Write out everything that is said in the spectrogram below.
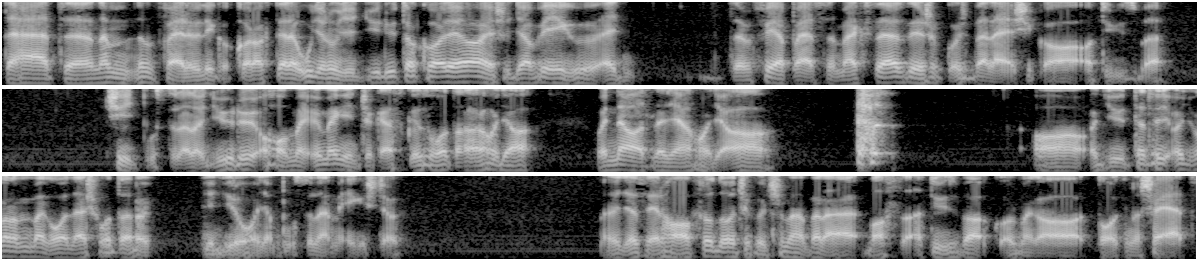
Tehát eh, nem, nem fejlődik a karaktere, ugyanúgy a gyűrűt akarja, és ugye a végül egy fél percre megszerzi, és akkor is beleesik a, a tűzbe és így pusztul el a gyűrű, ahol ő megint csak eszköz volt arra, hogy, a, hogy ne az legyen, hogy a, a, a gyűrű, tehát hogy, hogy valami megoldás volt arra, hogy a gyűrű hogyan pusztul el mégiscsak. Mert hogy azért, ha a Frodo csak úgy simán bele bassza a tűzbe, akkor meg a Tolkien a saját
